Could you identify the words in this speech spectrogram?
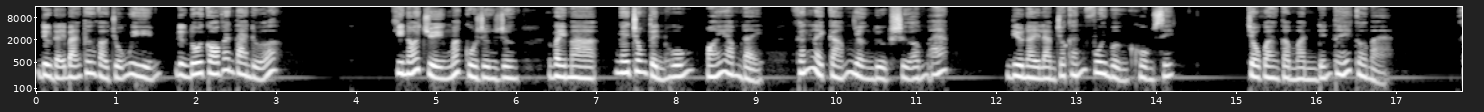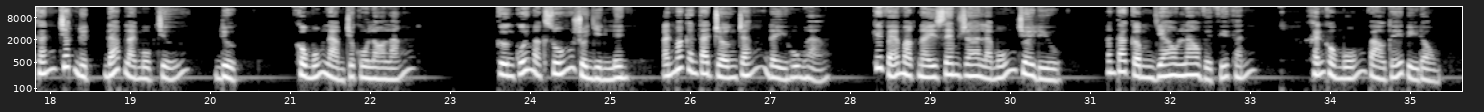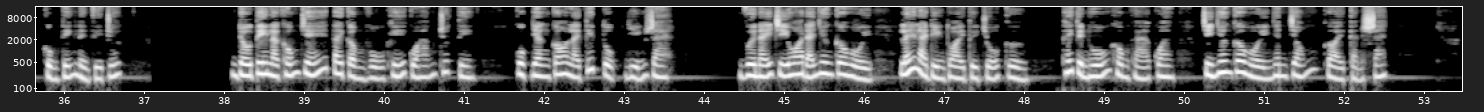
Đừng đẩy bản thân vào chỗ nguy hiểm, đừng đôi co với anh ta nữa. Khi nói chuyện mắt cô rưng rưng, vậy mà ngay trong tình huống oái âm đầy, Khánh lại cảm nhận được sự ấm áp. Điều này làm cho Khánh vui mừng khôn xiết. Châu quan tâm anh đến thế cơ mà. Khánh chắc nịch đáp lại một chữ, được, không muốn làm cho cô lo lắng. Cường cúi mặt xuống rồi nhìn lên, ánh mắt anh ta trợn trắng đầy hung hãn. Cái vẻ mặt này xem ra là muốn chơi liều. Anh ta cầm dao lao về phía Khánh. Khánh không muốn vào thế bị động, cùng tiến lên phía trước. Đầu tiên là khống chế tay cầm vũ khí của hắn trước tiên. Cuộc giằng co lại tiếp tục diễn ra. Vừa nãy chị Hoa đã nhân cơ hội lấy lại điện thoại từ chỗ Cường. Thấy tình huống không khả quan, chị nhân cơ hội nhanh chóng gọi cảnh sát.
